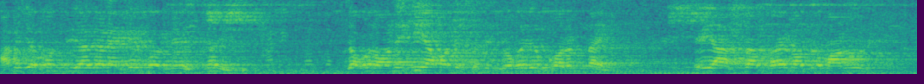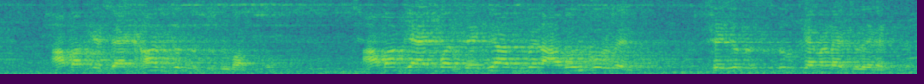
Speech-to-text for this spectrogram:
আমি যখন দুই হাজার একের পর দেশ ছাড়ি যখন অনেকেই আমাদের সাথে যোগাযোগ করেন নাই এই আশরাফ ভাইয়ের মতো মানুষ আমাকে দেখার জন্য শুধুমাত্র আমাকে একবার দেখে আসবেন আদর করবেন সেই জন্য শুধু ক্যানাডায় চলে গেছিলেন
